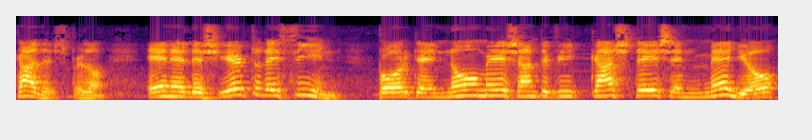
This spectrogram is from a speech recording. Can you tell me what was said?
Cades, perdón, en el desierto de Zin, porque no me santificasteis en medio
